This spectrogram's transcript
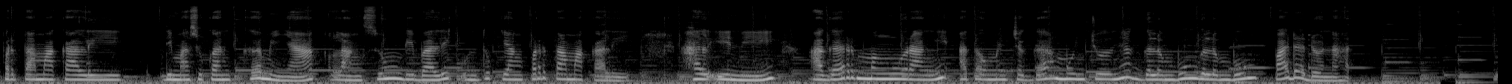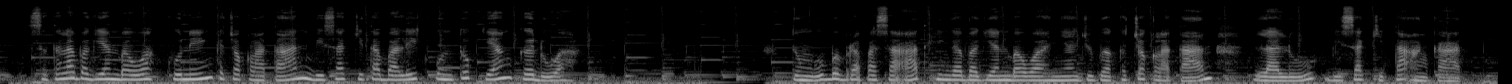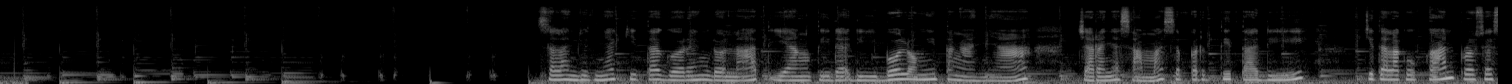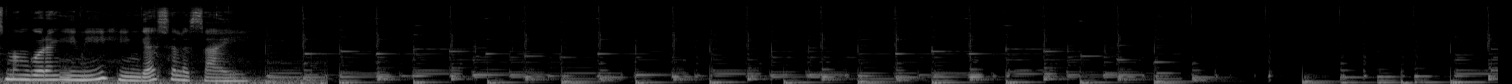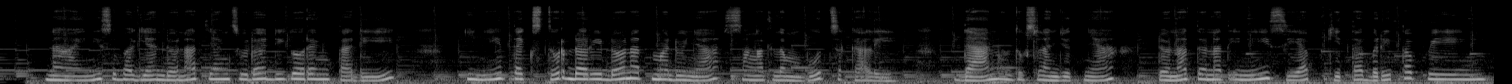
pertama kali dimasukkan ke minyak, langsung dibalik untuk yang pertama kali. Hal ini agar mengurangi atau mencegah munculnya gelembung-gelembung pada donat. Setelah bagian bawah kuning kecoklatan, bisa kita balik untuk yang kedua. Tunggu beberapa saat hingga bagian bawahnya juga kecoklatan, lalu bisa kita angkat. Selanjutnya kita goreng donat yang tidak dibolongi tengahnya. Caranya sama seperti tadi. Kita lakukan proses menggoreng ini hingga selesai. Ini sebagian donat yang sudah digoreng tadi. Ini tekstur dari donat madunya sangat lembut sekali. Dan untuk selanjutnya, donat-donat ini siap kita beri topping.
